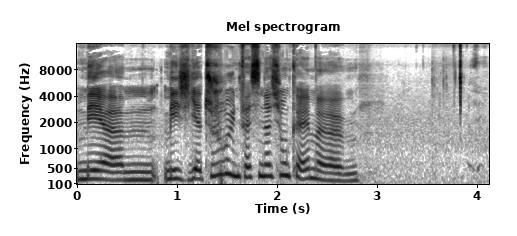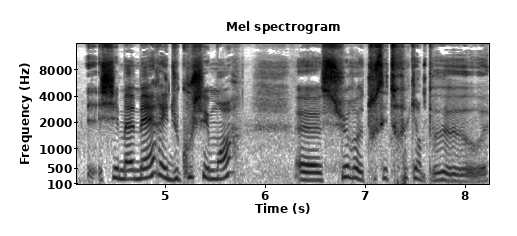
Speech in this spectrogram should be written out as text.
Mais euh, mais il y a toujours une fascination quand même euh, chez ma mère et du coup chez moi euh, sur tous ces trucs un peu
